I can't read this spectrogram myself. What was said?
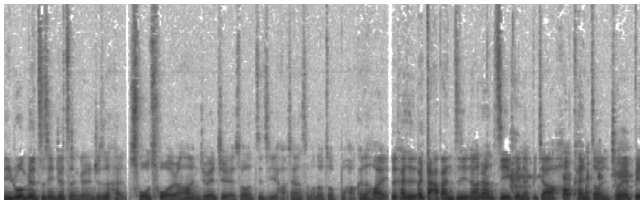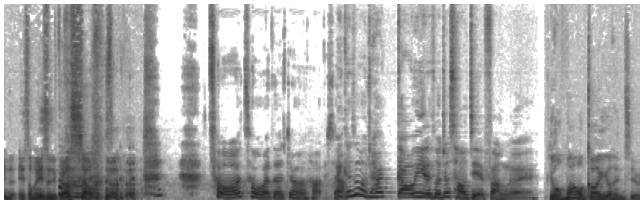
你如果没有自信，你就整个人就是很挫挫，然后你就会觉得说自己好像什么都做不好。可是后来就开始会打扮自己，然后让自己变得比较好看之后，你就会变得哎，什么意思？不要笑，挫挫的就很好笑。可是我觉得他高一的时候就超解放了，哎，有吗？我高一有很解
